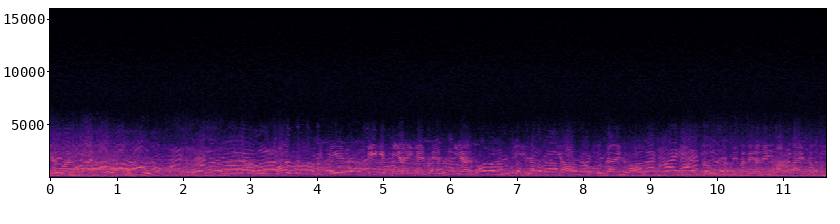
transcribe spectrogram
Hier verloren. Und wir sehen, wie gefährlich es ist hier. Jeder muss hier auf der Hut sein. So ist immer wieder den Anweisungen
